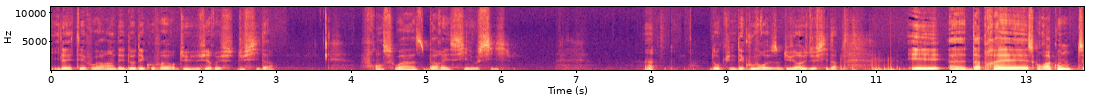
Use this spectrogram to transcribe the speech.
il a été voir un des deux découvreurs du virus du sida, Françoise Barré-Sinoussi. Hein, donc une découvreuse du virus du sida. Et euh, d'après ce qu'on raconte,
